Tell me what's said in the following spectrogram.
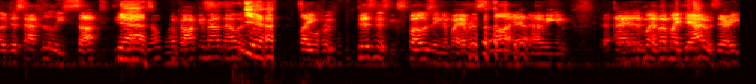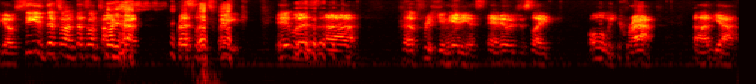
uh, just absolutely sucked. Do you Yeah, know what I'm talking about? That was Yeah. like business exposing if I ever saw it. I mean, I, if, my, if my dad was there, he'd go, "See, that's what that's what I'm talking Yeah. about. Wrestling's fake." It was uh, uh, freaking hideous, and it was just like, "Holy crap!" Uh, yeah,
